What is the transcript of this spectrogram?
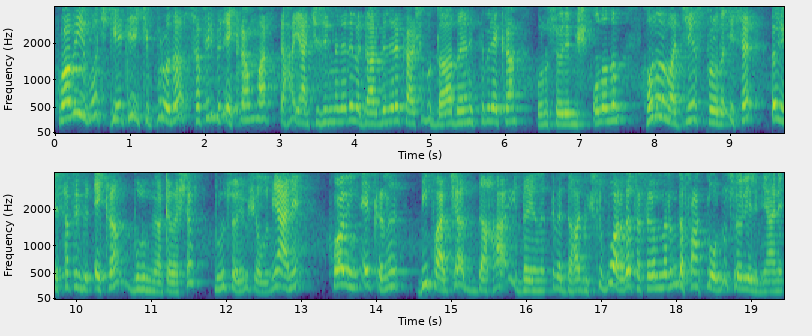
Huawei Watch GT2 Pro'da safir bir ekran var. Daha yani çizilmelere ve darbelere karşı bu daha dayanıklı bir ekran. Onu söylemiş olalım. Honor Watch GS Pro'da ise öyle safir bir ekran bulunmuyor arkadaşlar. Bunu söylemiş olalım. Yani Huawei'nin ekranı bir parça daha dayanıklı ve daha güçlü. Bu arada tasarımların da farklı olduğunu söyleyelim. Yani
